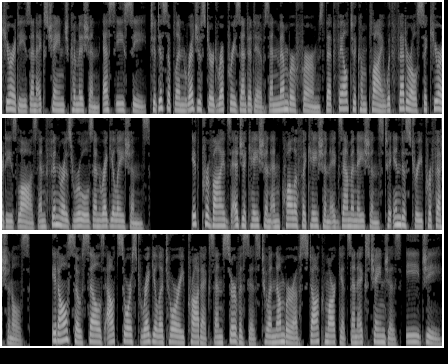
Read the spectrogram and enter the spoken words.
Securities and Exchange Commission to discipline registered representatives and member firms that fail to comply with federal securities laws and FINRA's rules and regulations. It provides education and qualification examinations to industry professionals. It also sells outsourced regulatory products and services to a number of stock markets and exchanges, e.g.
